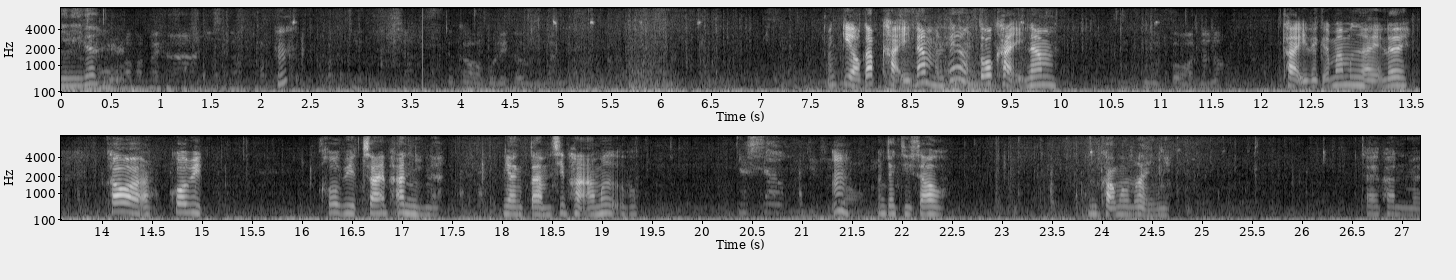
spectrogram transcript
เนี่นี่นะ เราไปหาอยู่สิเนาะ หึ แล้วก็บริเทิงมัน มั นเกี่ยวกับไข่น้ำมันให้ของตัวไข่น้เมื่อก่อนนะเนาะำไข่เลยก็มาเมื่อยเลย เข้าอะโควิด โควิดสายพันธุ์นี่นะอย่างต่ำสิบหามือพวกจะเศร้ามันจริงๆอืมเจ้ามันเนาะจังสีเศร้ามันเข้ามาใหม่นี่สายพันธุ์ใหม่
